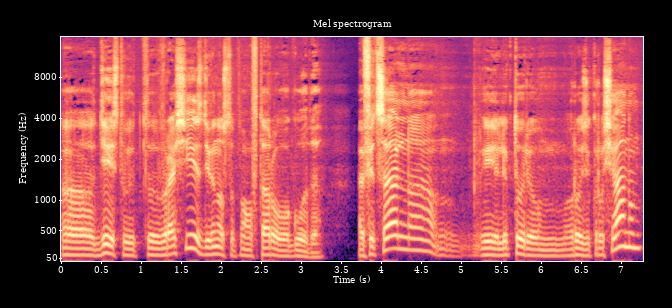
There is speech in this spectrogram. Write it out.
Э, действует в России с 92 года официально, и лекториум Рози Крусианум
